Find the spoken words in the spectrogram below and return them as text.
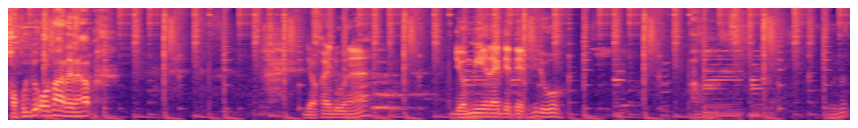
ขอบคุณพี่โอ๊ตมากเลยนะครับ เดี๋ยวใครดูนะ เดี๋ยวมีอะไรเด็ดๆให้ดูอ๋อดูนู่น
